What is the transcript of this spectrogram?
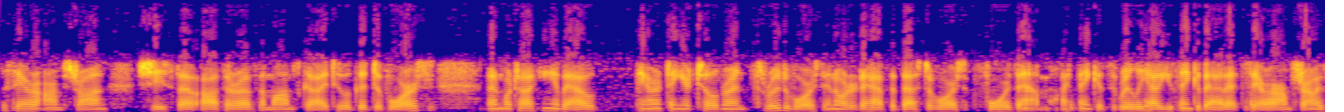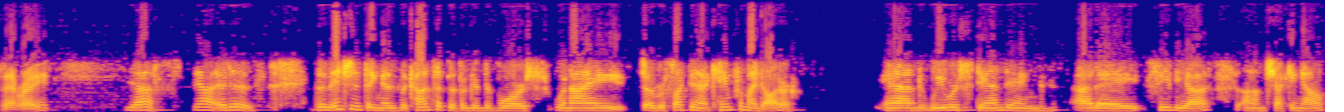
with Sarah Armstrong. She's the author of The Mom's Guide to a Good Divorce, and we're talking about parenting your children through divorce in order to have the best divorce for them. I think it's really how you think about it, Sarah Armstrong. Is that right? Yes, yeah, it is. The interesting thing is the concept of a good divorce, when I started reflecting it, came from my daughter. And we were standing at a CVS um, checking out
